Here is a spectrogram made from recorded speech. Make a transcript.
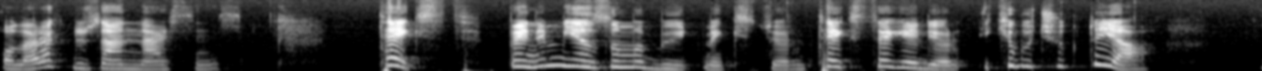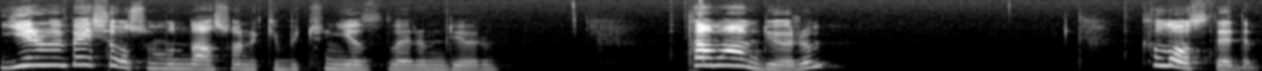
olarak düzenlersiniz. Text. Benim yazımı büyütmek istiyorum. Text'e geliyorum. 2.5'tu ya. 25 olsun bundan sonraki bütün yazılarım diyorum. Tamam diyorum. Close dedim.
